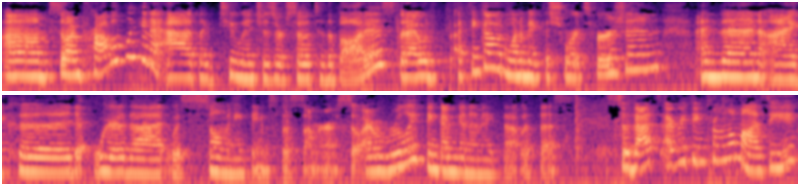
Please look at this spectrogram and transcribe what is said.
um, so I'm probably gonna add like two inches or so to the bodice, but I would, I think I would wanna make the shorts version and then I could wear that with so many things this summer. So I really think I'm gonna make that with this. So that's everything from Lamazi.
